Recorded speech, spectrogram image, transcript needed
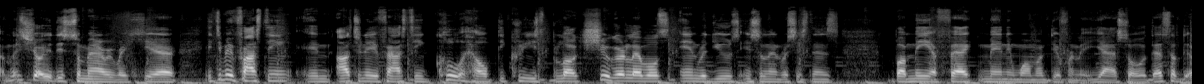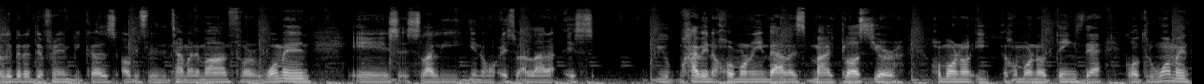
I'm going to show you this summary right here. Intermittent fasting and alternative fasting could help decrease blood sugar levels and reduce insulin resistance but may affect men and women differently. Yeah, so that's a, little bit different because obviously the time of the month for a woman is slightly, you know, it's a lot. Of, it's you having a hormonal imbalance plus your hormonal hormonal things that go through women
